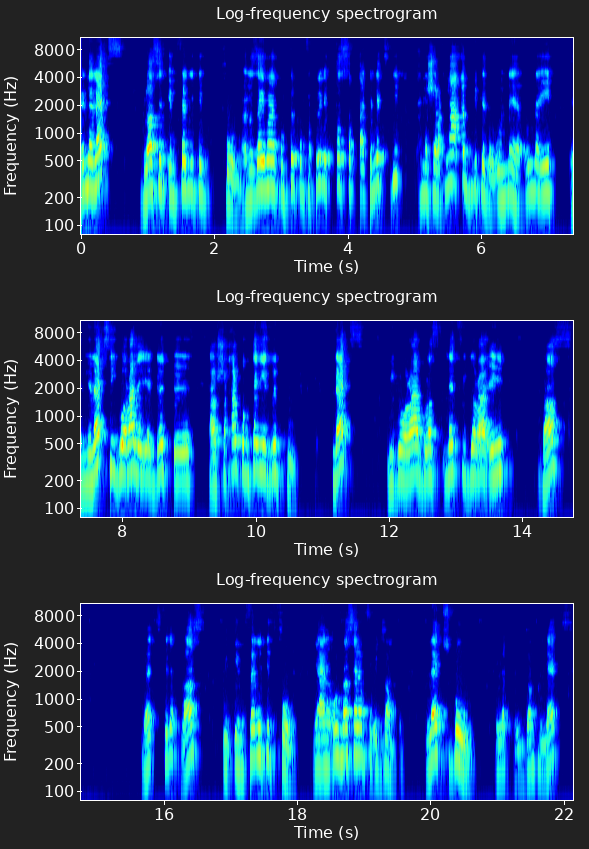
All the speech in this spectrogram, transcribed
هنا let's plus ال infinitive form أنا زي ما قلت لكم فاكرين القصة بتاعت ال let's دي إحنا شرحناها قبل كده. وقلناها قلنا إيه؟ إن let's يجي وراها grade هشرحها لكم تاني جريد 2 let's يجي وراها plus let's يجي وراها إيه؟ plus let's كده plus ال infinitive form يعني نقول مثلا example let's go يقول لك في example let's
